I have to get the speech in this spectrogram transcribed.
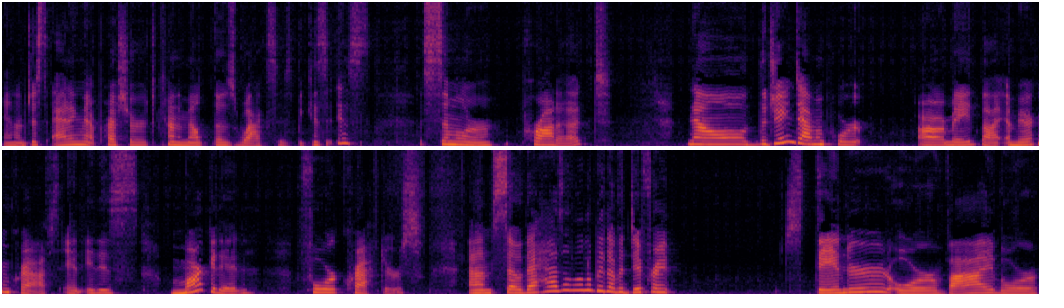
And I'm just adding that pressure to kind of melt those waxes because it is a similar product. Now, the Jane Davenport are made by American Crafts and it is marketed for crafters. Um, so that has a little bit of a different standard or vibe or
